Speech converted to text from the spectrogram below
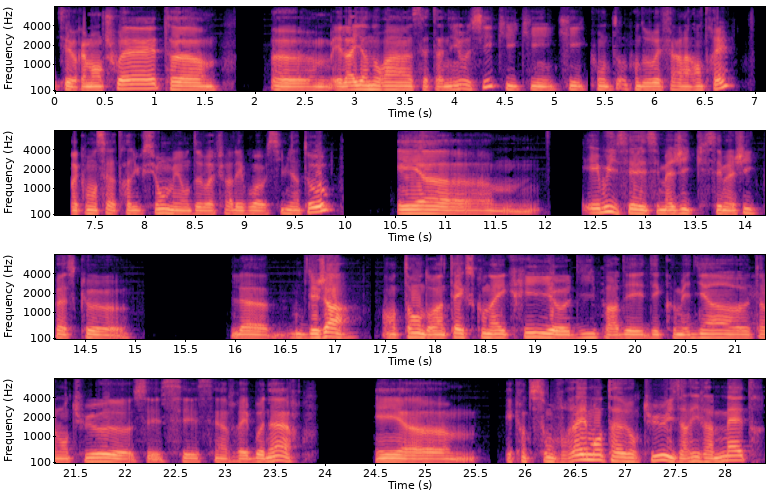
c'était vraiment chouette. Euh, et là il y en aura un cette année aussi qui, qui, qu'on, devrait faire à la rentrée. On va commencer la traduction, mais on devrait faire les voix aussi bientôt. Et, et oui, c'est magique. C'est magique parce que déjà, entendre un texte qu'on a écrit euh, dit par des, comédiens euh, talentueux, c'est un vrai bonheur. Euh, et, quand ils sont vraiment talentueux, ils arrivent à mettre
